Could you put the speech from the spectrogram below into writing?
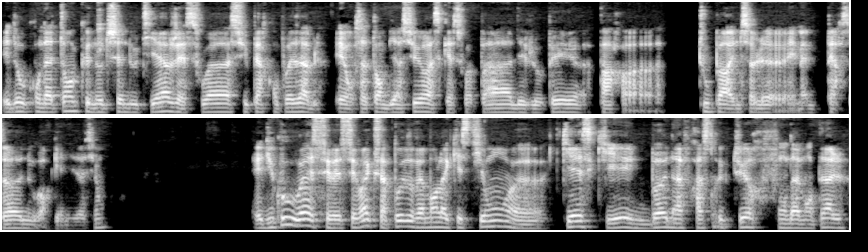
et donc, on attend que notre chaîne d'outillage, elle soit super composable. Et on s'attend bien sûr à ce qu'elle soit pas développée euh, par euh, tout par une seule et même personne ou organisation. Et du coup, ouais, c'est vrai que ça pose vraiment la question euh, qu'est-ce qui est une bonne infrastructure fondamentale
